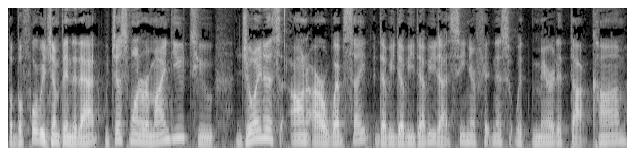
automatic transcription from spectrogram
But before we jump into that, we just want to remind you to join us on our website, www.seniorfitnesswithmeredith.com.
